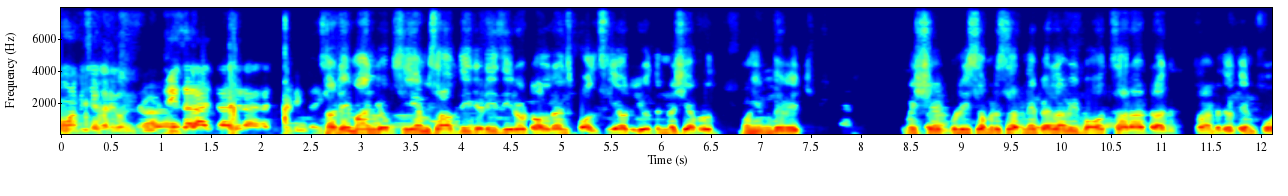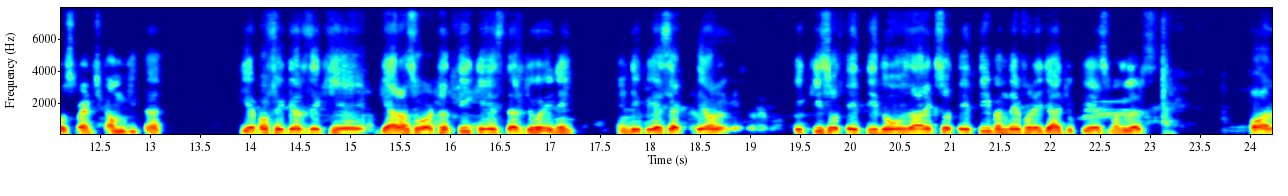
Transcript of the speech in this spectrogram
ਫੋਨ ਪਿੱਛੇ ਕਰਿਓ ਜੀ ਸਰ, ਅੱਜ ਦਾ ਜਿਹੜਾ ਅੱਜ ਬਿਲਡਿੰਗ ਦਾ ਸਾਡੇ ਮਾਨਯੋਗ ਸੀਐਮ ਸਾਹਿਬ ਦੀ ਜਿਹੜੀ ਜ਼ੀਰੋ ਟੋਲਰੈਂਸ ਪਾਲਿਸੀ ਔਰ ਯੁੱਧ ਨਸ਼ਿਆਂ ਵਿਰੁੱਧ ਮੁਹਿੰਮ ਦੇ ਵਿੱਚ ਕਮਿਸ਼ਨਰੇਟ ਪੁਲਿਸ ਅੰਮ੍ਰਿਤਸਰ ਨੇ ਪਹਿਲਾਂ ਵੀ ਬਹੁਤ ਸਾਰਾ ਡਰੱਗ ਫਰੰਟ ਦੇ ਉੱਤੇ ਇਨਫੋਰਸਮੈਂਟ 'ਚ ਕੰਮ ਕੀਤਾ ਹੈ। ਆਪਾਂ ਫਿਗਰਸ ਦੇਖੀਏ 1138 ਕੇਸ ਦਰਜ ਹੋਏ ਨੇ ਐਨਡੀਪੀਐਸ ਐਕਟ ਦੇ ਔਰ 2133 2133 ਬੰਦੇ ਫੜੇ ਜਾ ਚੁੱਕੇ ਹੈ ਸਮਗਲਰਸ ਔਰ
